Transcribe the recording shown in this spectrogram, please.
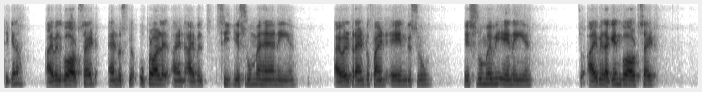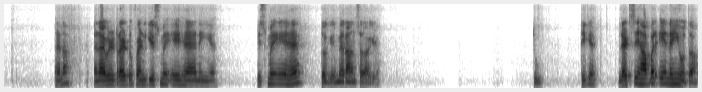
ठीक है ना? I will go outside and उसके ऊपर वाले एंड आई विल सी कि इस रूम में है या नहीं है। I will trying to find a in this room इस रूम में भी ए नहीं है। So I will again go outside है ना? And I will try to find कि इसमें ए है नहीं है। इसमें ए है तो अगेन मेरा आंसर आ गया। टू ठीक है? लेट से यहाँ पर ए नहीं होता।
